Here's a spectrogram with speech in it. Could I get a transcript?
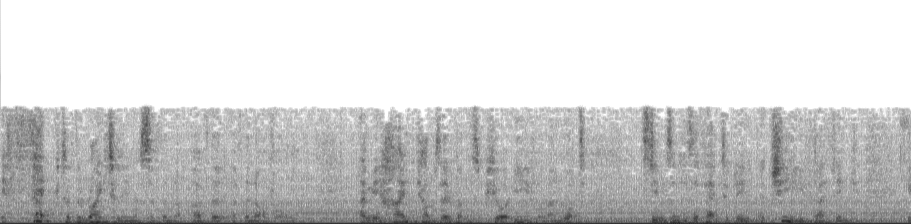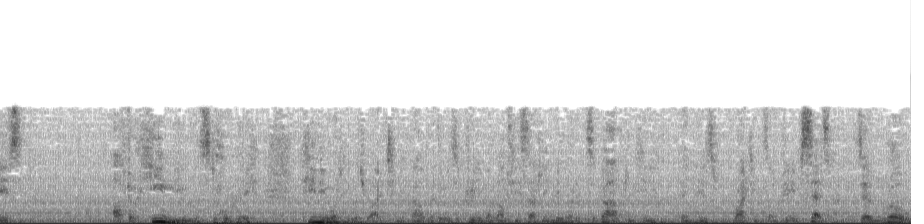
effect of the writerliness of the, of the, of the novel. I mean, Hyde comes over as pure evil, and what Stevenson has effectively achieved, I think, is after he knew the story, he knew what he was writing about, whether it was a dream or not, he certainly knew what it's about, and he, in his writings on dreams, says his own role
